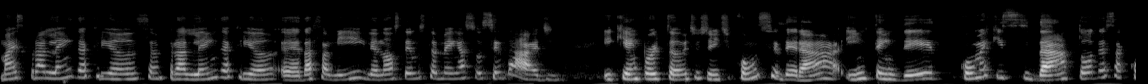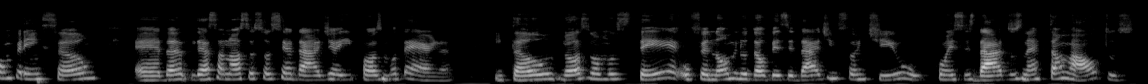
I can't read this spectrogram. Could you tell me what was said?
Mas para além da criança, para além da criança, é, da família, nós temos também a sociedade e que é importante a gente considerar e entender como é que se dá toda essa compreensão é, da, dessa nossa sociedade aí pós-moderna. Então, nós vamos ter o fenômeno da obesidade infantil com esses dados né, tão altos,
